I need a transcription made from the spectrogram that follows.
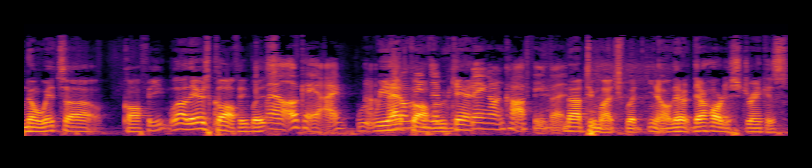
no, it's uh, coffee. Well, there's coffee, but well, okay, I We- we I have coffee. We can't- bang on coffee, but not too much. But you know, their their hardest drink is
